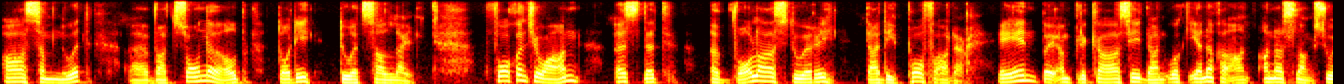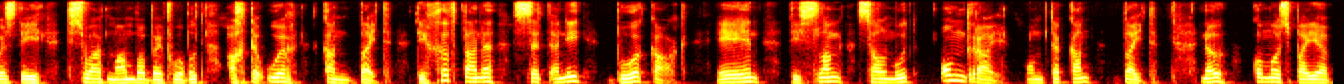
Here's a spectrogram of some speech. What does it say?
asemnood uh, wat sonder hulp tot die dood sal lei. Volgens Johan is dit 'n wolla storie dat die pofadder en by implikasie dan ook enige ander slang soos die swart mamba byvoorbeeld agteroor kan byt. Die giftande sit in die bokaak en die slang sal moet omdraai om te kan byt. Nou kom ons by 'n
